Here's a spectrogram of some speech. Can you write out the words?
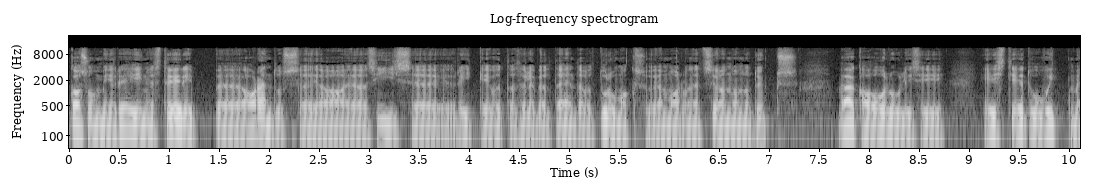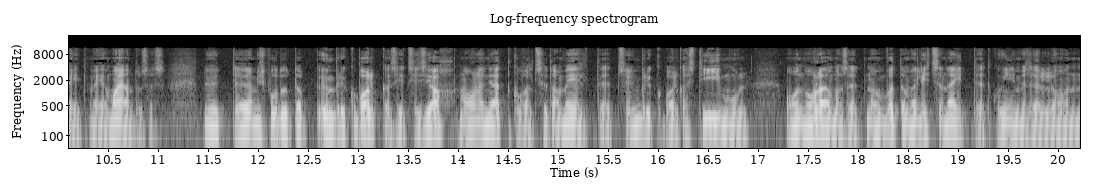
kasumi reinvesteerib eh, arendusse ja, ja siis eh, riik ei võta selle pealt täiendavalt tulumaksu ja ma arvan, et see on olnud üks väga olulisi Eesti edu võtmeid meie majanduses. nüüd mis puudutab ümbrikupalkasid, siis jah, ma olen jätkuvalt seda meelt, et see ümbrikupalga stiimul on olemas, et noh, võtame lihtsa näite, et kui inimesel on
